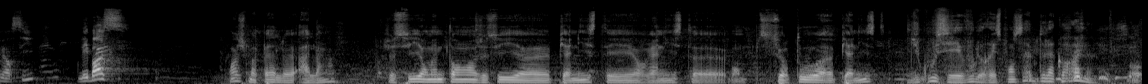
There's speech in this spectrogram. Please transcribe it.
Merci. Les basses? Moi, je m'appelle Alain. Je suis en même temps, je suis euh, pianiste et organiste, euh, bon, surtout euh, pianiste. Du coup, c'est vous le responsable de la chorale? Bon,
